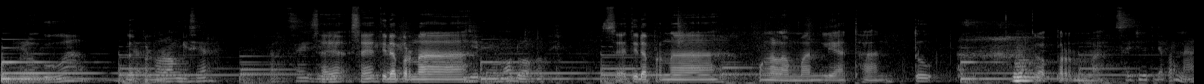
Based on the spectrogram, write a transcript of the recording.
kalau gua nggak pernah. tolong geser saya saya saya tidak pernah saya tidak pernah pengalaman lihat hantu nggak pernah. Saya juga tidak pernah.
